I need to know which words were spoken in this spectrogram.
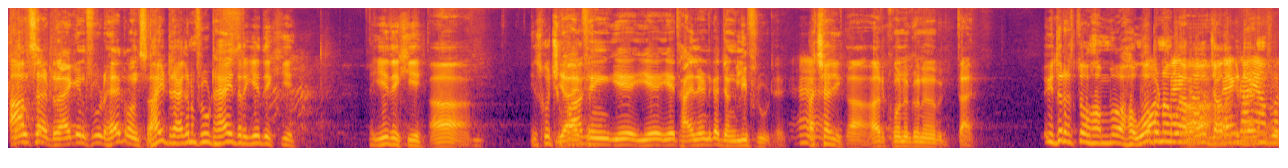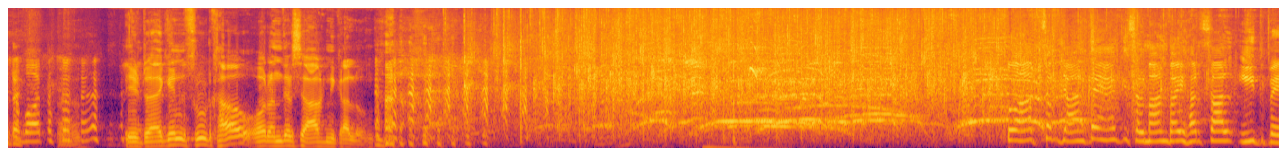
कौन सा ड्रैगन फ्रूट है कौन सा? भाई ड्रैगन फ्रूट है इधर ये देखिए। ये देखिए। हाँ। इसको छुपा ये ये ये थाईलैंड का जंगली फ्रूट है। अच्छा जी। हाँ हर कोने कोने में बिकता है। इधर तो हम हवा बना हुआ है बहुत ज़्यादा ड्रैगन फ्रूट है। ये ड्रैगन फ्रूट खाओ और अंदर से आग निकालो। तो आप सब जानते हैं कि सलमान भाई हर साल ईद पे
